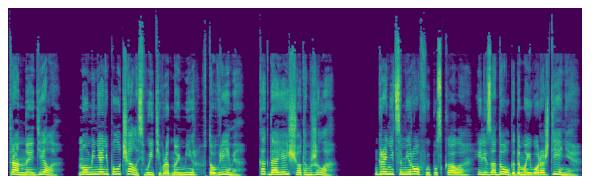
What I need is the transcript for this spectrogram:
Странное дело, но у меня не получалось выйти в родной мир в то время, когда я еще там жила. Граница миров выпускала или задолго до моего рождения,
